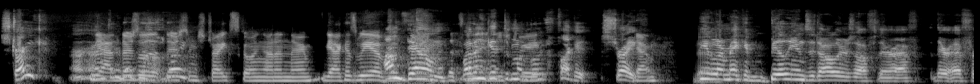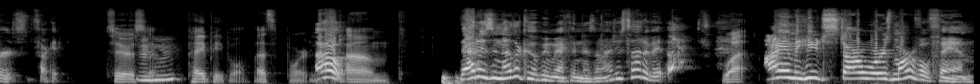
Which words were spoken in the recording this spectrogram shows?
strike? Aren't Yeah, about there's to a there's some strikes going on in there. Yeah, because we have. I'm down. Let them the get the industry. money. Fuck it. Strike. Yeah. People Yeah. are making billions of dollars off their eff- their efforts. Fuck it. seriously Mhm. pay people. That's important. Oh. um, That is another coping mechanism. I just thought of it. what? I am a huge Star Wars Marvel fan.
